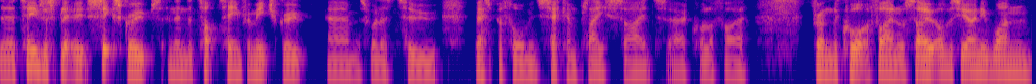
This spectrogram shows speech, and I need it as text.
The teams are split six groups, and then the top team from each group, um, as well as two best performing second place sides uh, qualify from the quarterfinal. So obviously only one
